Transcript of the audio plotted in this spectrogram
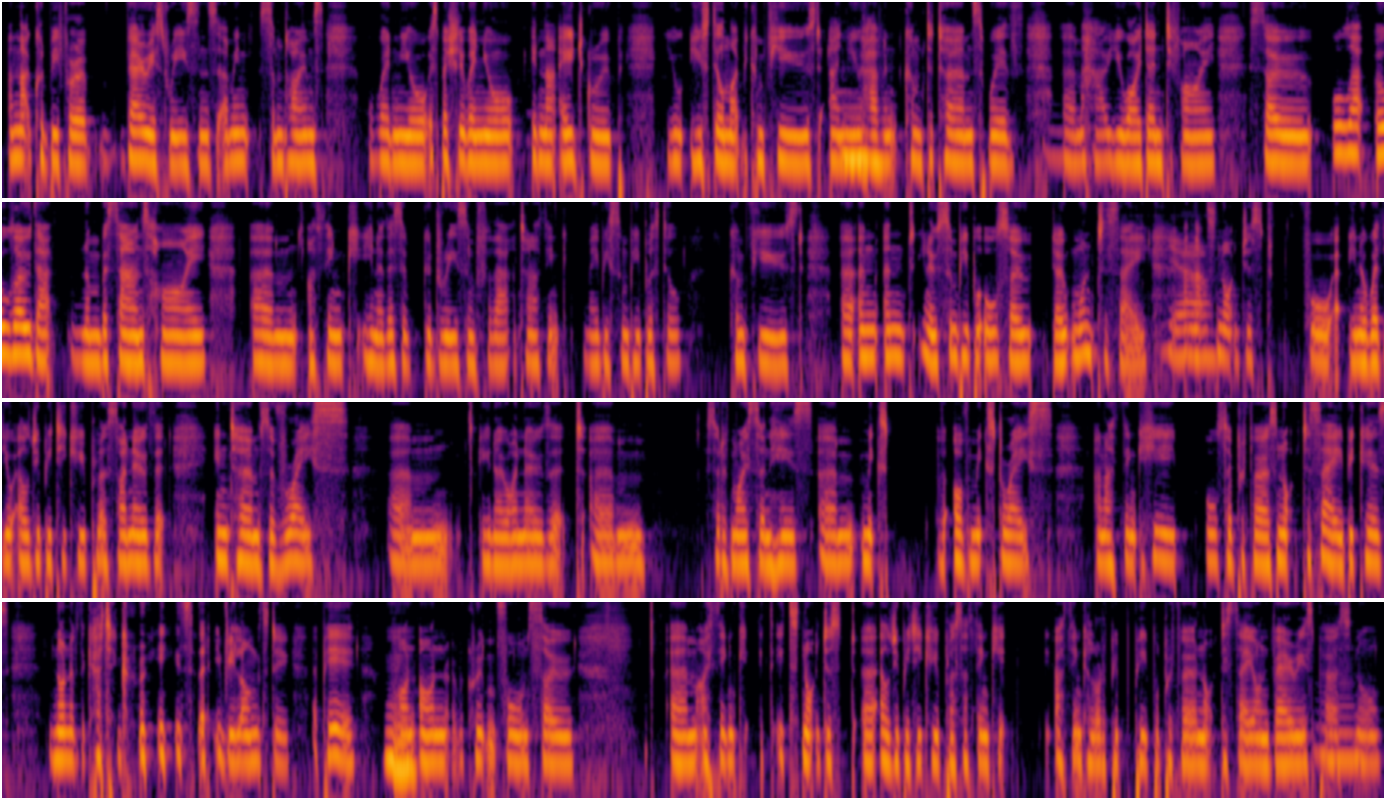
and that could be for various reasons. I mean, sometimes when you're especially when you're in that age group you you still might be confused and mm. you haven't come to terms with um, how you identify so all that although that number sounds high um, I think you know there's a good reason for that and I think maybe some people are still confused uh, and and you know some people also don't want to say yeah. and that's not just for you know whether you're LGBTQ plus I know that in terms of race um, you know, I know that um, sort of my son, he's um, mixed of mixed race, and I think he also prefers not to say because none of the categories that he belongs to appear mm. on on recruitment forms. So um, I think it, it's not just uh, LGBTQ plus. I think it. I think a lot of people people prefer not to say on various mm. personal,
